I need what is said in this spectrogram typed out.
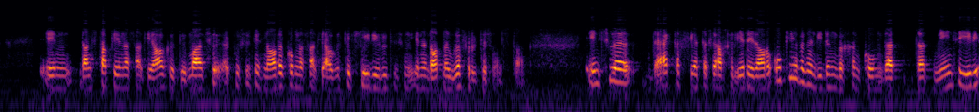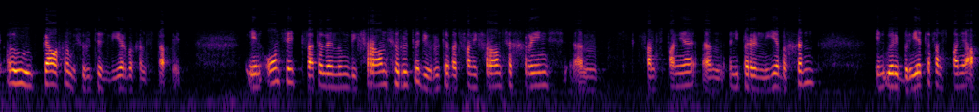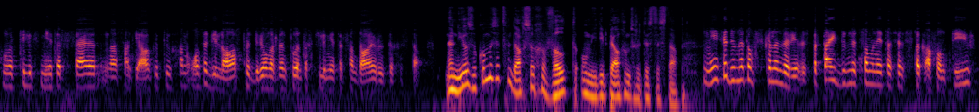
en dan stap jy na Santiago toe, maar so ek moes net nader kom na Santiago toe vloei die roetes in een en daar nou hoofroetes ontstaan. En so 30, 40 jaar gelede het daar 'n oplewing in die ding begin kom dat dat mense hierdie ou pelgrimsroetes weer begin stap het. En ons het wat hulle noem die Franse roete, die roete wat van die Franse grens ehm um, van Spanje um, in die Pyreneë begin en oor die breedte van Spanje 800 km ver na Santiago toe gaan. Ons het die laaste 320 km van daai roete gestap. Nou Niels, hoekom is dit vandag so gewild om hierdie pelgrimsroetes te stap? Mense doen dit om verskillende redes. Party doen dit sommer net as 'n stuk avontuur.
